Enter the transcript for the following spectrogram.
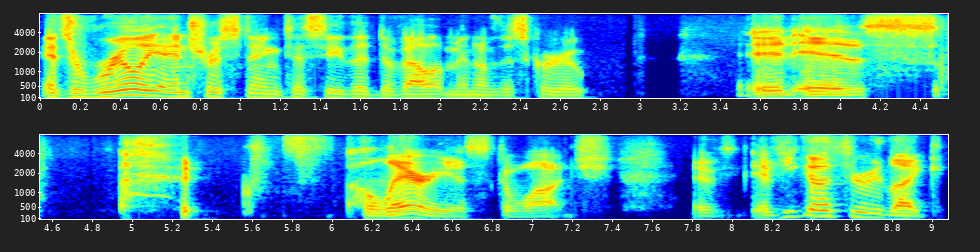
it's really interesting to see the development of this group. It is hilarious to watch. If if you go through like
